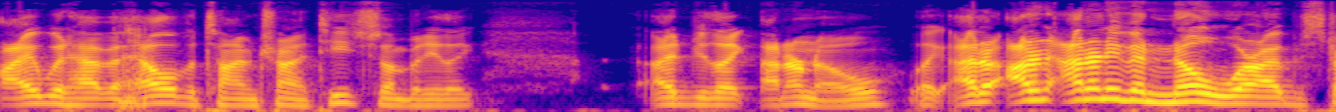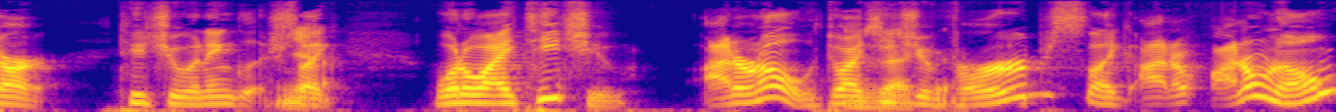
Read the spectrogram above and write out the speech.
i would have a hell of a time trying to teach somebody like i'd be like i don't know like i don't i don't, I don't even know where i would start teach you in english yeah. like what do i teach you I don't know. Do I exactly. teach you verbs? Like I don't I don't know.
